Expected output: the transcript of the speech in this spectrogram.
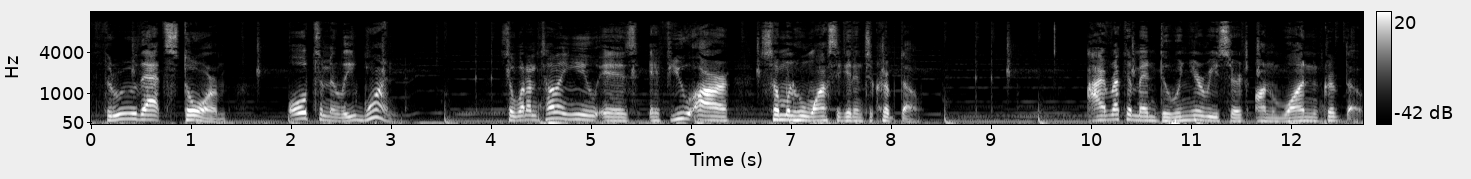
through that storm ultimately won. So what I'm telling you is if you are someone who wants to get into crypto, I recommend doing your research on one crypto.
